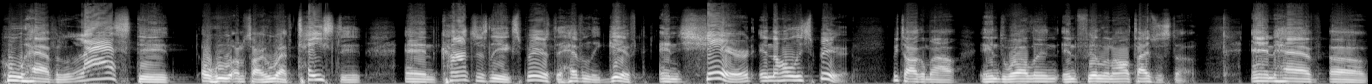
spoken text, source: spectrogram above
who have lasted, or who, I'm sorry, who have tasted and consciously experienced the heavenly gift and shared in the Holy Spirit. We talking about indwelling, infilling, all types of stuff. And have, uh,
